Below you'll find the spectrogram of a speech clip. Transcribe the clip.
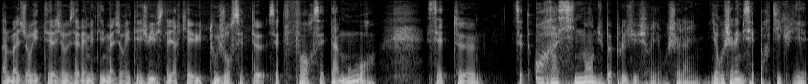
la majorité à Jérusalem était une majorité juive, c'est-à-dire qu'il y a eu toujours cette, force, cet amour, euh, cet enracinement du peuple juif sur Jérusalem. Jérusalem, c'est particulier.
